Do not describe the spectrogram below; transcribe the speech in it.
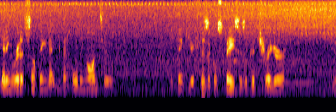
getting rid of something that you've been holding on to, You think your physical space is a good trigger to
